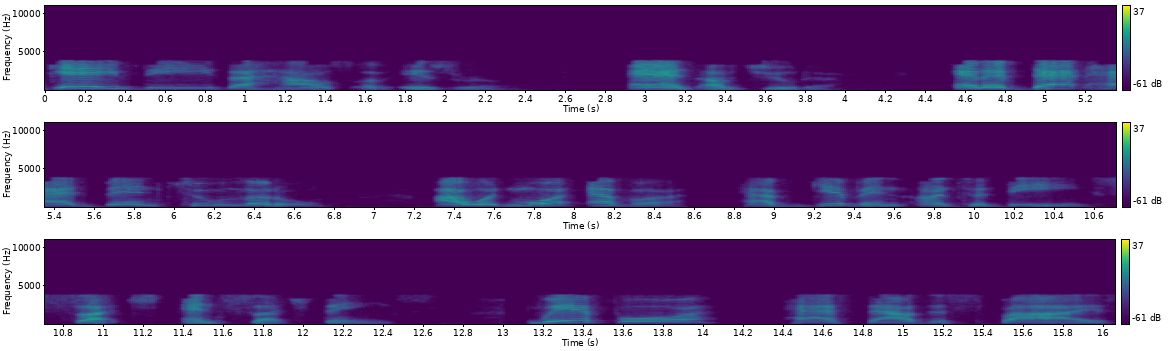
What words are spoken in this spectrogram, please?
gave thee the house of Israel and of Judah. And if that had been too little, I would more ever have given unto thee such and such things. Wherefore hast thou despised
